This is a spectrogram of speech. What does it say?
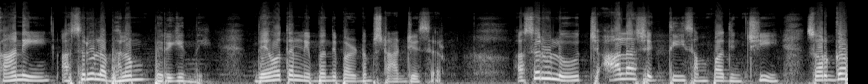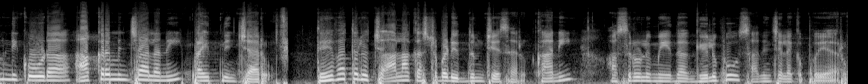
కానీ అసురుల బలం పెరిగింది. దేవతల్ని ఇబ్బంది పడడం స్టార్ట్ చేశారు. అసురులు చాలా శక్తి సంపాదించి స్వర్గంని కూడా ఆక్రమించాలని ప్రయత్నించారు. దేవతలు చాలా కష్టపడి యుద్ధం చేశారు. కానీ అసురుల మీద గెలుపు సాధించలేకపోయారు.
